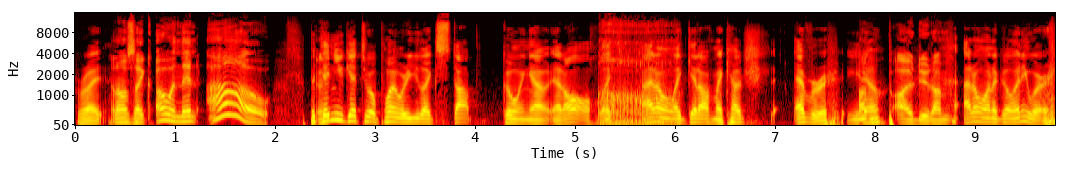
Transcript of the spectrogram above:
right And I was like, "Oh," and then oh, But then you get to a point where you like stop going out at all. Like I don't like get off my couch ever. You know, I'm- oh, dude, I'm I don't want to go anywhere.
